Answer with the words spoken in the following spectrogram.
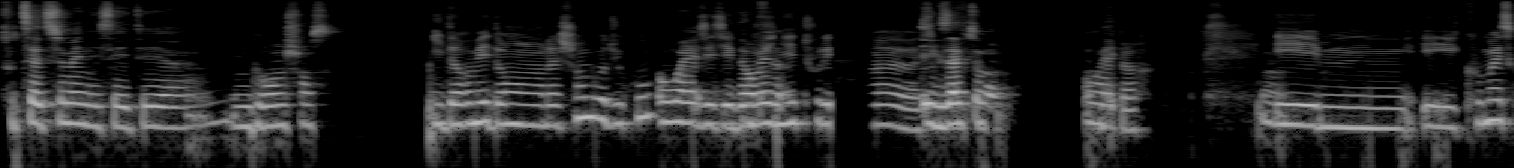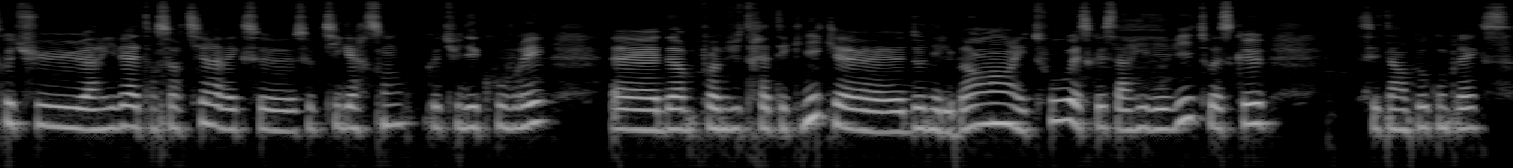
toute cette semaine et ça a été euh, une grande chance. Il dormait dans la chambre du coup? Ouais, Vous étiez confinés tous les euh, Exactement. Ouais. D'accord. Et, et, comment est-ce que tu arrivais à t'en sortir avec ce, ce, petit garçon que tu découvrais euh, d'un point de vue très technique, donner le bain et tout? Est-ce que ça arrivait vite ou est-ce que c'était un peu complexe?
